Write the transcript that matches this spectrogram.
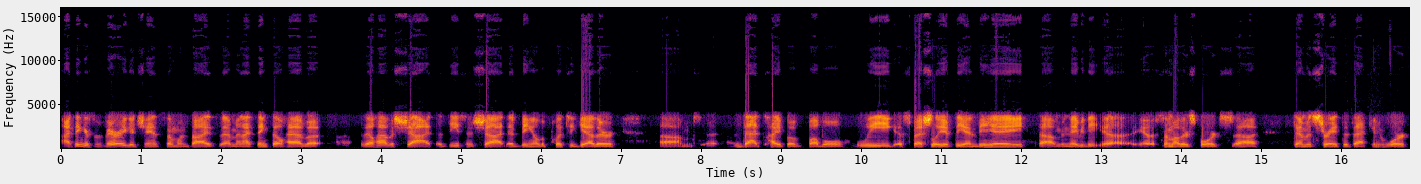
I think it's a very good chance someone buys them and I think they'll have a they'll have a shot, a decent shot at being able to put together um, that type of bubble league, especially if the NBA um, and maybe the uh, you know, some other sports uh, demonstrate that that can work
